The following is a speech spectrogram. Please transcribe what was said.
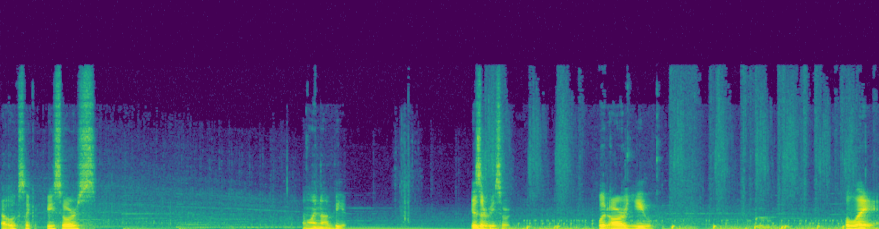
That looks like a resource. That might not be a is a resource. What are you? Belay.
